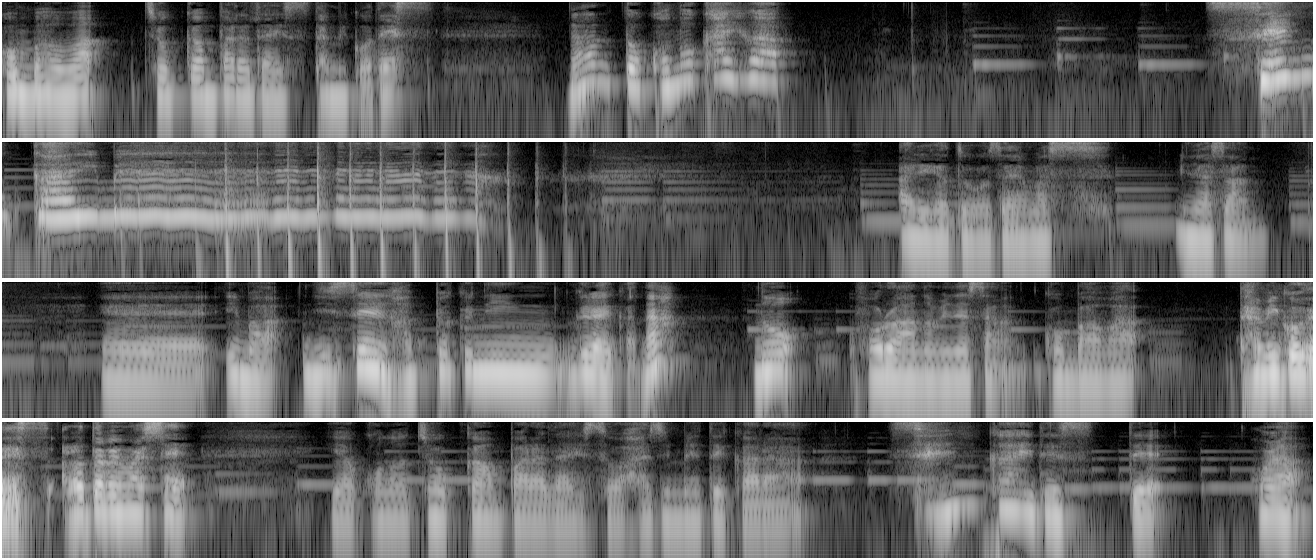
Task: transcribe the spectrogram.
こんばんは。直感パラダイスタミコです。なんとこの回は1000回目。ありがとうございます。皆さん、えー、今2800人ぐらいかな。のフォロワーの皆さんこんばんは。タミコです。改めまして。いやこの直感パラダイスを始めてから1000回ですって。ほら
